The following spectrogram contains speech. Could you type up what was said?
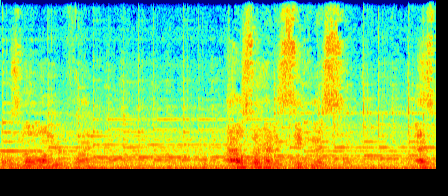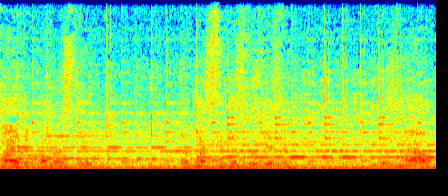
I was no longer flying. I also had a sickness, as my other comrades did, but my sickness was different because now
